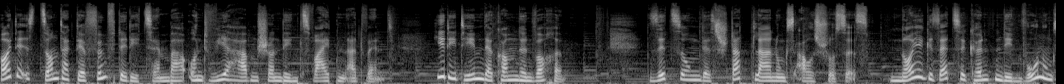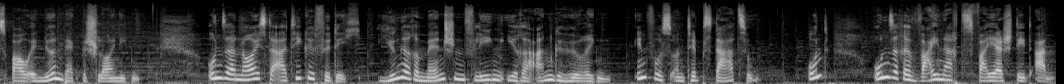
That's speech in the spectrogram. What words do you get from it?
Heute ist Sonntag, der 5. Dezember und wir haben schon den zweiten Advent. Hier die Themen der kommenden Woche. Sitzung des Stadtplanungsausschusses. Neue Gesetze könnten den Wohnungsbau in Nürnberg beschleunigen. Unser neuester Artikel für dich. Jüngere Menschen pflegen ihre Angehörigen. Infos und Tipps dazu. Und unsere Weihnachtsfeier steht an.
